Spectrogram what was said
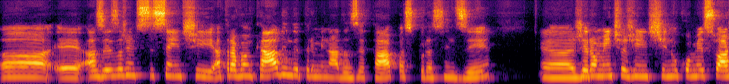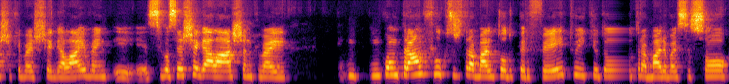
Uh, é, às vezes a gente se sente atravancado em determinadas etapas, por assim dizer. Uh, geralmente a gente no começo acha que vai chegar lá e vai. E, se você chegar lá achando que vai encontrar um fluxo de trabalho todo perfeito e que o teu trabalho vai ser só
